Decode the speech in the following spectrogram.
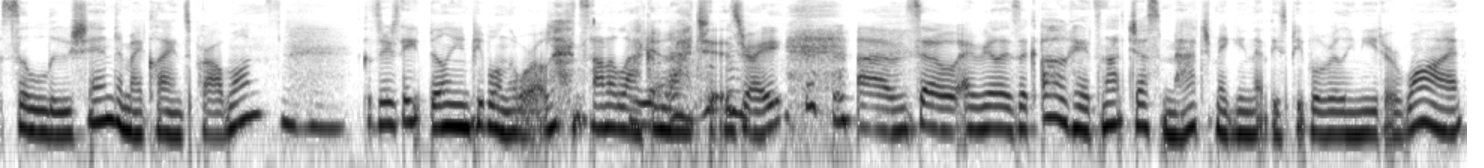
solution to my client's problems because mm-hmm. there's 8 billion people in the world. It's not a lack yeah. of matches, right? um, so I realized, like, oh, okay, it's not just matchmaking that these people really need or want.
